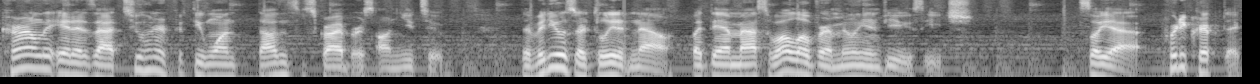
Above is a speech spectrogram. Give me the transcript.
Currently it is at 251,000 subscribers on YouTube. The videos are deleted now, but they amass well over a million views each. So yeah, pretty cryptic,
